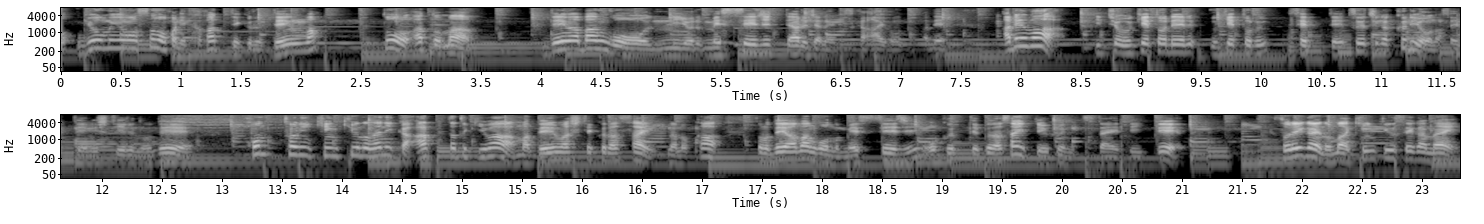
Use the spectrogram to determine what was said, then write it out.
を、業務用スマホにかかってくる電話と、あと、まあ、電話番号によるメッセージってあるじゃないですか、iPhone とかで。あれは一応受け取れる、受け取る設定、通知が来るような設定にしているので、本当に緊急の何かあった時は、まあ、電話してくださいなのか、その電話番号のメッセージ送ってくださいっていうふうに伝えていて、それ以外のまあ緊急性がない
